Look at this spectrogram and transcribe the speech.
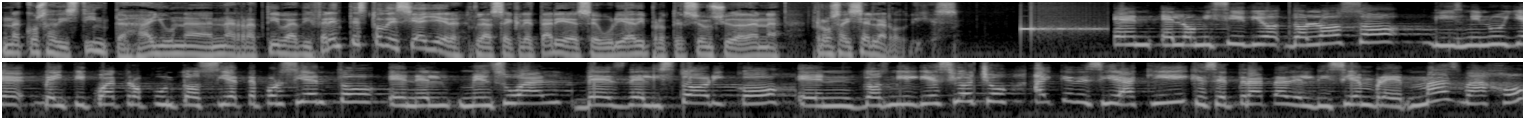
una cosa distinta, hay una narrativa diferente. Esto decía ayer la secretaria de Seguridad y Protección Ciudadana, Rosa Isela Rodríguez en el homicidio doloso disminuye 24.7% en el mensual desde el histórico en 2018. Hay que decir aquí que se trata del diciembre más bajo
